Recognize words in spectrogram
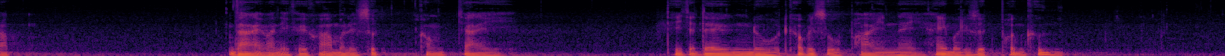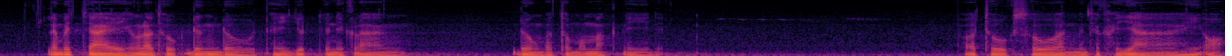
รับ ได้วันนี้คือความบริสุทธิ์ของใจ ที่จะเดินดูดเข้าไปสู่ภายในให้บริสุทธิ์เพิ่มขึ้น แล้วเมื่อใจของเราถูกดึงดูดให้หยุดอยู่ในกลางดวงปฐมมรรคนี้เนี่ยพอถูกส่วนมันจะขยายออก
